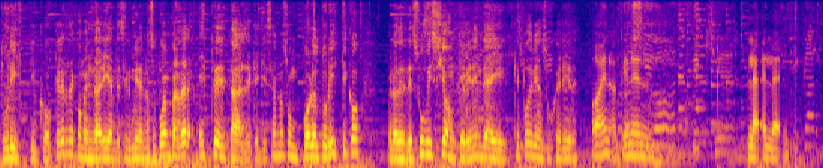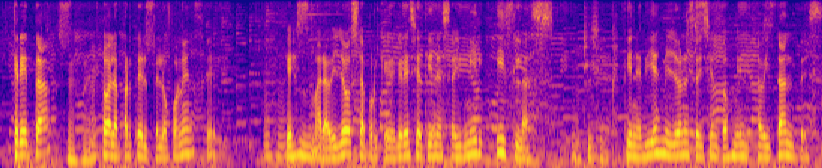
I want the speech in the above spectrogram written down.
turístico, ¿qué les recomendarían? Decir, miren, no se pueden perder este detalle, que quizás no es un polo turístico, pero desde su visión, que vienen de ahí, ¿qué podrían sugerir? Bueno, tienen la, Creta, toda la parte del Peloponense, que es maravillosa porque Grecia tiene 6.000 islas. Muchísimo. Tiene 10.600.000 habitantes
